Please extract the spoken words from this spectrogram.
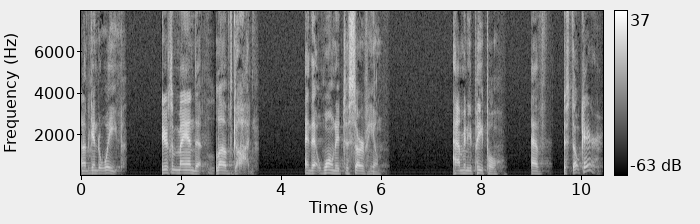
and I began to weep. Here's a man that loved God and that wanted to serve him. How many people have just don't care?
